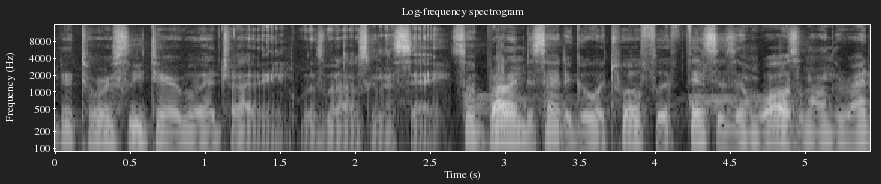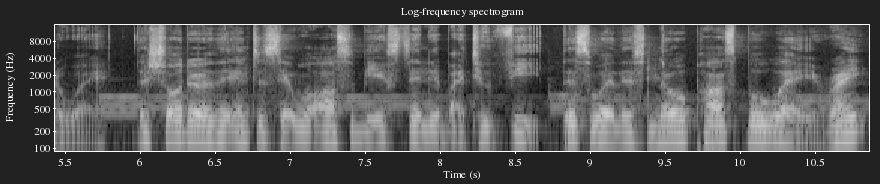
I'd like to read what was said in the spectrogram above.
Notoriously terrible at driving was what I was going to say. So Brightline decided to go with 12 foot fences and walls along the right of way. The shoulder of the interstate will also be extended by 2 feet. This way there's no possible way, right?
